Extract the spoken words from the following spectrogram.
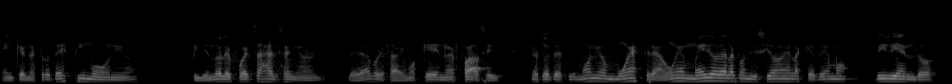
en que nuestro testimonio, pidiéndole fuerzas al Señor, ¿verdad? Porque sabemos que no es fácil, nuestro testimonio muestre, aún en medio de la condición en la que estemos viviendo,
